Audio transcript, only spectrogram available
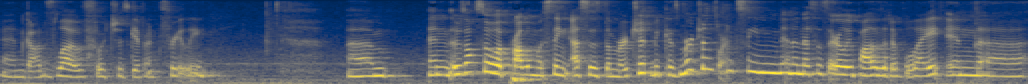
and God's love, which is given freely. Um, and there's also a problem with seeing us as the merchant because merchants weren't seen in a necessarily positive light in uh,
